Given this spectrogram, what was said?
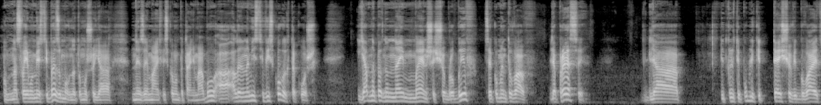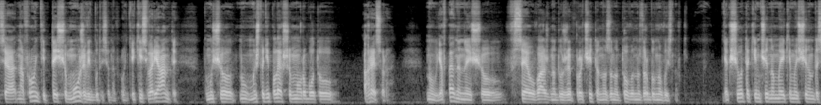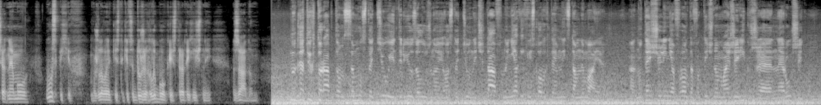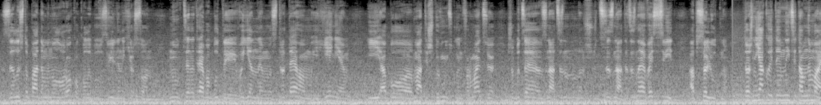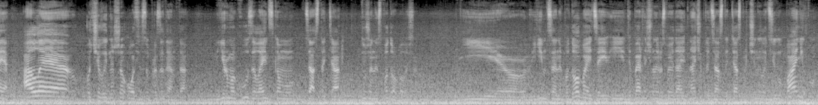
ну, на своєму місці безумовно, тому що я не займаюся військовими питаннями. Або а, але на місці військових також. Я б напевно найменше, що б робив, це коментував для преси, для відкритої публіки те, що відбувається на фронті, те, що може відбутися на фронті, якісь варіанти. Тому що ну, ми ж тоді полегшимо роботу агресора. Ну, я впевнений, що все уважно, дуже прочитано, занотовано, зроблено висновки. Якщо таким чином ми якимось чином досягнемо успіхів, можливо, якийсь такий це дуже глибокий стратегічний задум. Ну для тих, хто раптом саму статтю інтерв'ю залужного читав, ну ніяких військових таємниць там немає. Ну те, що лінія фронту фактично майже рік вже не рушить з листопада минулого року, коли був звільнений Херсон. Ну це не треба бути воєнним стратегом і генієм і або мати шпигунську інформацію, щоб це знати. Це, це знати. Це знає весь світ абсолютно. Тож ніякої таємниці там немає. Але очевидно, що офісу президента Єрмаку Зеленському ця стаття дуже не сподобалася. І е, їм це не подобається. І, тепер вони розповідають, начебто ця стаття спричинила цілу паніку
